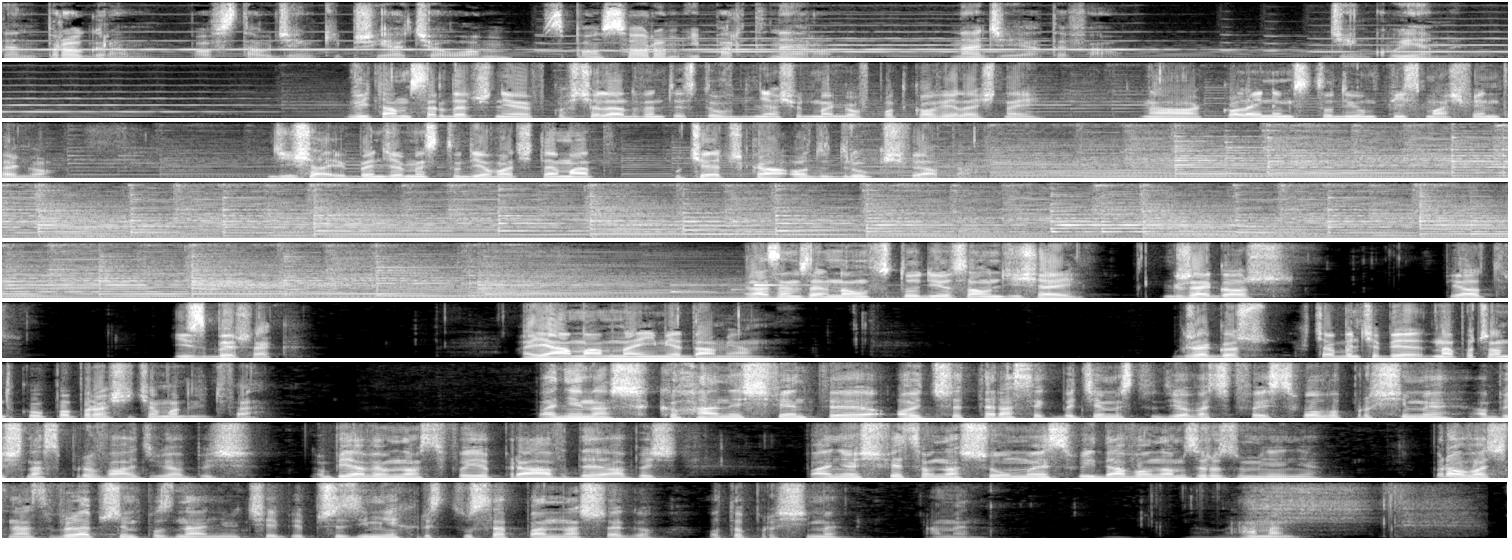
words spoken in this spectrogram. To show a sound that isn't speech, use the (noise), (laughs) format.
Ten program powstał dzięki przyjaciołom, sponsorom i partnerom Nadzieja TV. Dziękujemy. Witam serdecznie w Kościele Adwentystów Dnia Siódmego w Podkowie Leśnej na kolejnym studium Pisma Świętego. Dzisiaj będziemy studiować temat ucieczka od dróg świata. Razem ze mną w studiu są dzisiaj Grzegorz, Piotr i Zbyszek. A ja mam na imię Damian. Grzegorz, chciałbym Ciebie na początku poprosić o modlitwę. Panie nasz, kochany święty Ojcze, teraz jak będziemy studiować Twoje słowo, prosimy, abyś nas prowadził, abyś objawiał nam swoje prawdy, abyś, Panie, oświecał nasze umysły i dawał nam zrozumienie. Prowadź nas w lepszym poznaniu Ciebie. Przez imię Chrystusa, Pan naszego, o to prosimy. Amen. Amen.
